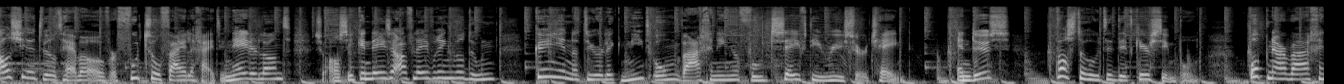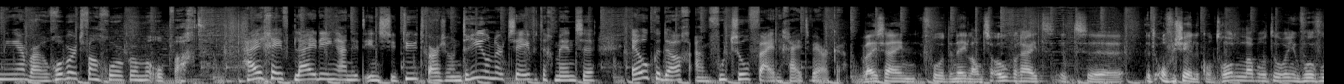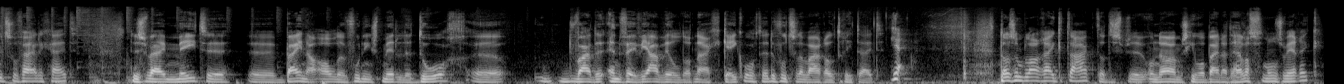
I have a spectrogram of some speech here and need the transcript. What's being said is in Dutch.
Als je het wilt hebben over voedselveiligheid in Nederland, zoals ik in deze aflevering wil doen, kun je natuurlijk niet om Wageningen Food Safety Research heen. En dus was de route dit keer simpel. Op naar Wageningen, waar Robert van Goorkom me opwacht. Hij geeft leiding aan dit instituut waar zo'n 370 mensen elke dag aan voedselveiligheid werken. Wij zijn voor de Nederlandse overheid het, uh, het officiële controlelaboratorium voor voedselveiligheid. Dus wij meten uh, bijna alle voedingsmiddelen door. Uh, waar de NVWA wil dat naar gekeken wordt, hè, de Voedsel- en Warenautoriteit. Ja. Dat is een belangrijke taak. Dat is nou, misschien wel bijna de helft van ons werk.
